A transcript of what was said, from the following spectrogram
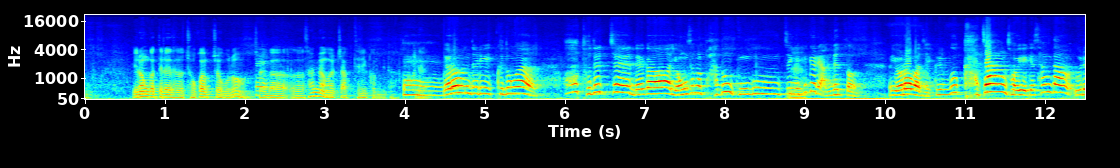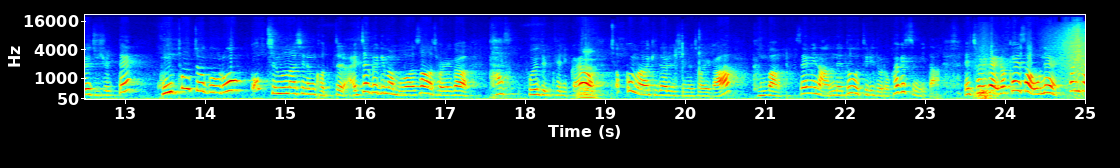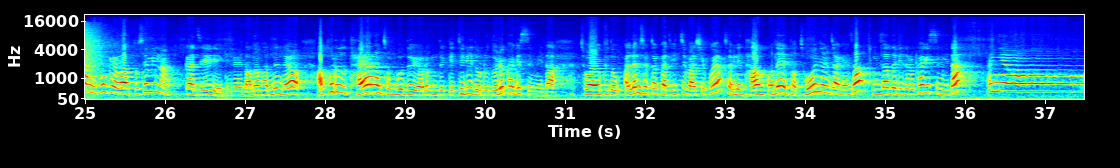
이런 것들에 대해서 조감적으로 네. 저희가 어, 설명을 쫙 드릴 겁니다. 네. 여러분들이 그동안 아, 도대체 내가 영상을 봐도 궁금증이 네. 해결이 안 됐던 여러 가지 그리고 가장 저희에게 상담 의뢰 주실 때 공통적으로 꼭 질문하시는 것들 알짜배기만 모아서 저희가 다 보여드릴 테니까요. 네. 조금만 기다려주시면 저희가 금방 세미나 안내도 드리도록 하겠습니다. 네, 저희가 이렇게 해서 오늘 현장 소개와 또 세미나까지 얘기를 나눠봤는데요. 앞으로도 다양한 정보들 여러분들께 드리도록 노력하겠습니다. 좋아요, 구독, 알람 설정까지 잊지 마시고요. 저희는 다음번에 더 좋은 현장에서 인사드리도록 하겠습니다. 안녕!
